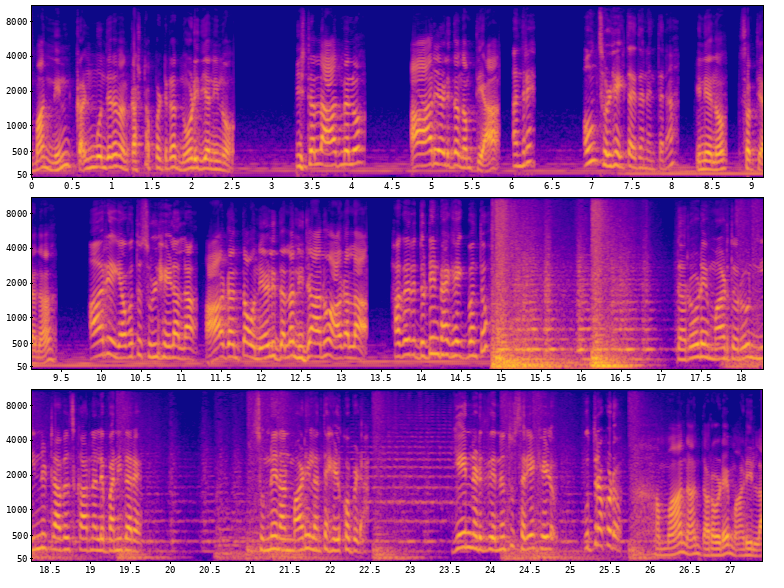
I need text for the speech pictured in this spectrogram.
ಅಮ್ಮ ನಿನ್ ಕಣ್ ಮುಂದೆನೇ ನಾನು ಕಷ್ಟಪಟ್ಟಿರೋದು ನೋಡಿದ್ಯಾ ನೀನು? ಇಷ್ಟೆಲ್ಲ ಆದ್ಮೇಲೂ ಆ ಆರ್ಯ ಹೇಳಿದ್ದ ನಂಬ್ತೀಯಾ? ಅಂದ್ರೆ ಅವ್ನ್ ಸುಳ್ಳು ಹೇಳ್ತಾ ಇದ್ದಾನೆ ಅಂತನಾ? ಇನ್ನೇನು? ಸತ್ಯನಾ? ಆರ್ಯ ಯಾವತ್ತೂ ಸುಳ್ಳು ಹೇಳಲ್ಲ. ಆಗಂತ ಅವ್ನು ಹೇಳಿದ್ದಲ್ಲ ನಿಜಾನೂ ಆಗಲ್ಲ. ಹಾಗಾದ್ರೆ ದುಡ್ಡಿನ ಬ್ಯಾಗ್ ಹೇಗೆ ಬಂತು? ದರೋಡೆ ಮಾಡಿದವರು ನಿನ್ನ ಟ್ರಾವೆಲ್ಸ್ ಕಾರ್ನಲ್ಲೇ ಬಂದಿದ್ದಾರೆ. ಸುಮ್ಮನೆ ನಾನು ಮಾಡಿಲ್ಲ ಅಂತ ಹೇಳ್ಕೊಬೇಡ. ಏನು ನಡೆದಿದೆ ಅನ್ನೋದು ಸರಿಯಾಗಿ ಹೇಳು. ಉತ್ತರ ಕೊಡು. ಅಮ್ಮ, ನಾನು ದರೋಡೆ ಮಾಡಿಲ್ಲ.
